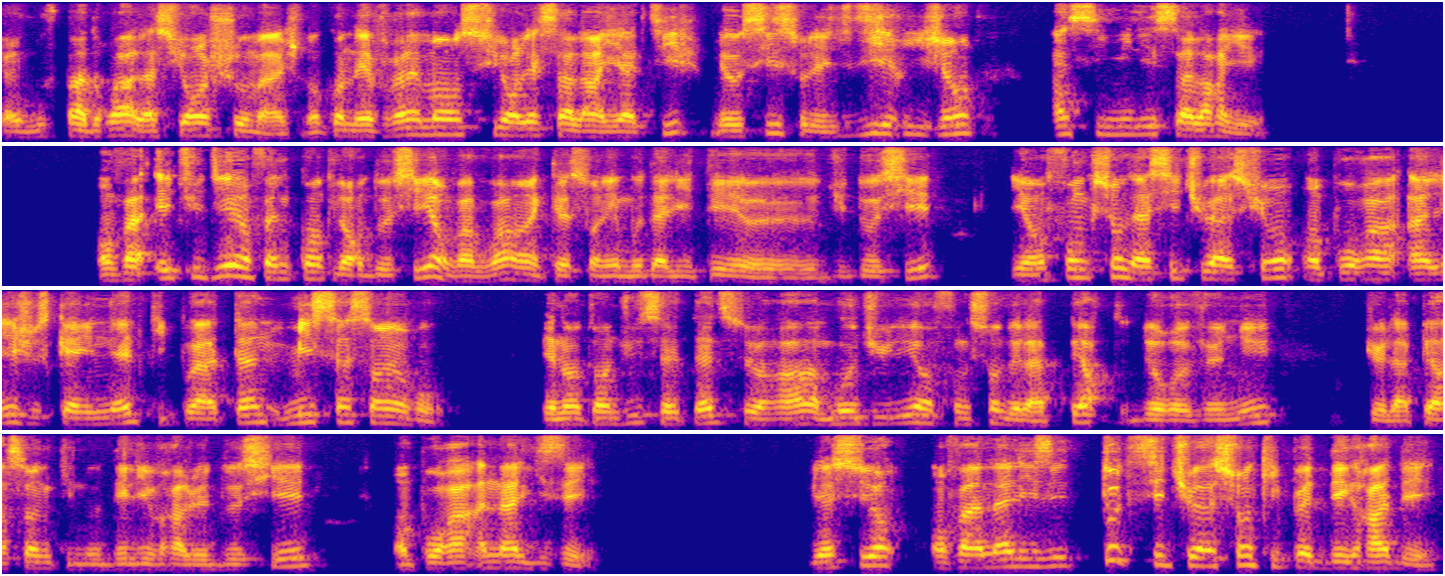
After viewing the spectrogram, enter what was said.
car ils n'ont pas droit à l'assurance chômage. Donc, on est vraiment sur les salariés actifs, mais aussi sur les dirigeants assimilés salariés. On va étudier en fin de compte leur dossier, on va voir hein, quelles sont les modalités euh, du dossier et en fonction de la situation, on pourra aller jusqu'à une aide qui peut atteindre 1500 euros. Bien entendu, cette aide sera modulée en fonction de la perte de revenus que la personne qui nous délivrera le dossier, on pourra analyser. Bien sûr, on va analyser toute situation qui peut être dégradée.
